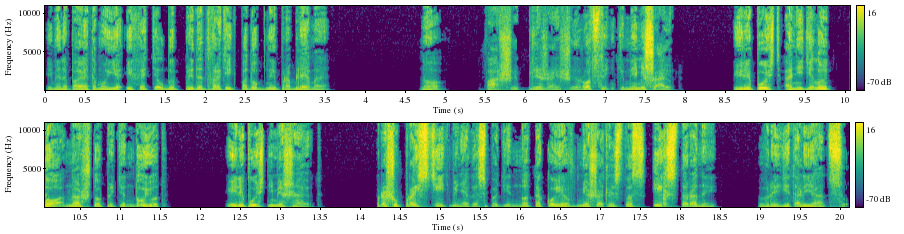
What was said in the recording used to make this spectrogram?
Именно поэтому я и хотел бы предотвратить подобные проблемы. Но ваши ближайшие родственники мне мешают. Или пусть они делают то, на что претендуют, или пусть не мешают. Прошу простить меня, господин, но такое вмешательство с их стороны вредит Альянсу.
